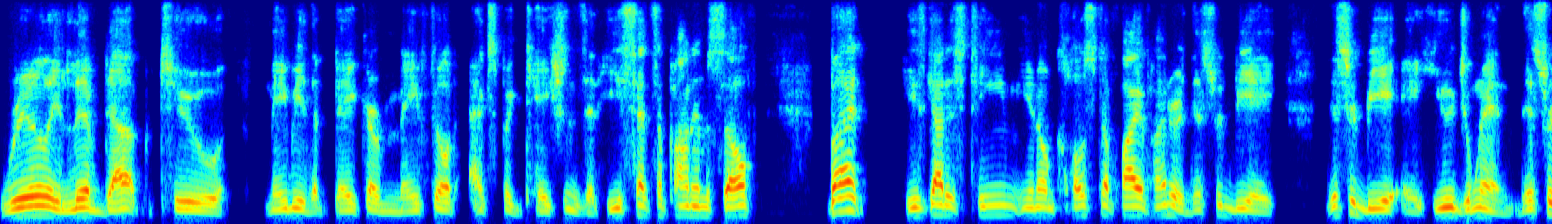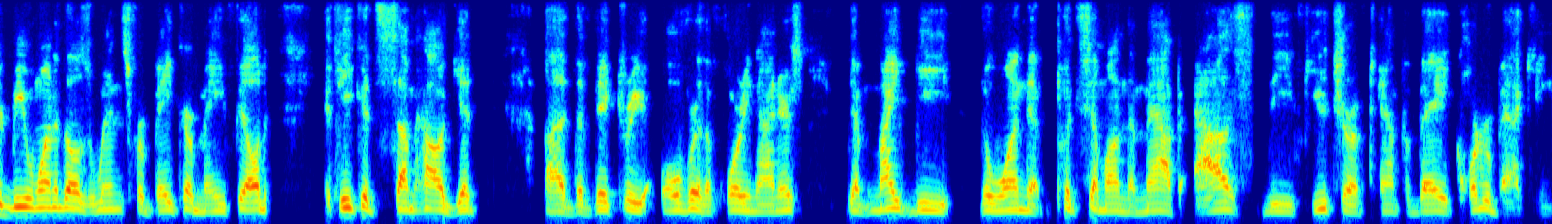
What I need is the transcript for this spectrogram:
really lived up to maybe the Baker Mayfield expectations that he sets upon himself, but he's got his team, you know, close to 500. This would be a this would be a huge win. This would be one of those wins for Baker Mayfield if he could somehow get uh, the victory over the 49ers that might be the one that puts him on the map as the future of Tampa Bay quarterbacking.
